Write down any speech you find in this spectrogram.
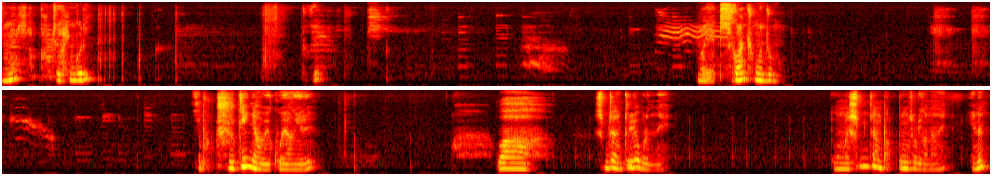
응? 갑자기 헝그리? 저게? 뭐야 기관총은 좀 죽이냐 왜 고양이를? 와 심장이 뚫려버렸네 뭔가 심장 박동 소리가 나네. 얘는?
